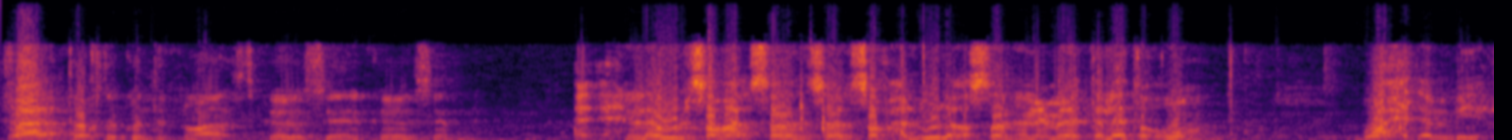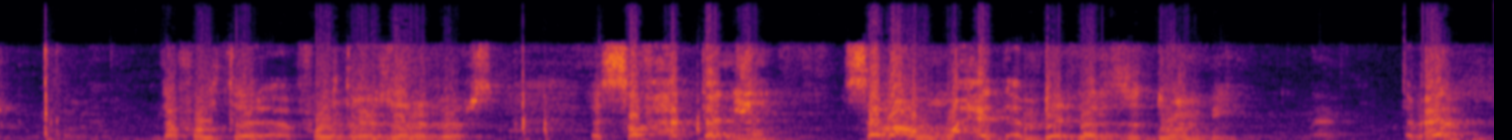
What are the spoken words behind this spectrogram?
فأنت واخد الكونتاكت مع الكيروسين الكيروسين إحنا الأول الصفحه الصفحة الأولى أصلا هنعملها 3 أوم بواحد أمبير. ده fault fault. ب zone reverse الصفحة الثانية 7 اوم 1 امبير ده Z 1 B تمام؟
